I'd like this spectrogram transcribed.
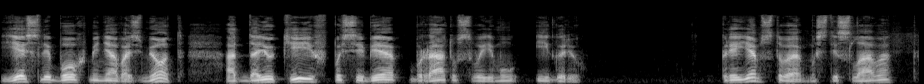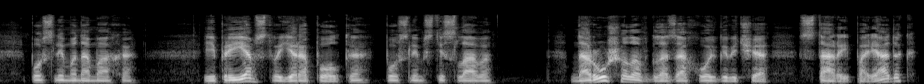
если Бог меня возьмет, — Отдаю Киев по себе брату своему Игорю. Преемство Мстислава после Мономаха и преемство Ярополка после Мстислава нарушило в глазах Ольговича старый порядок,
